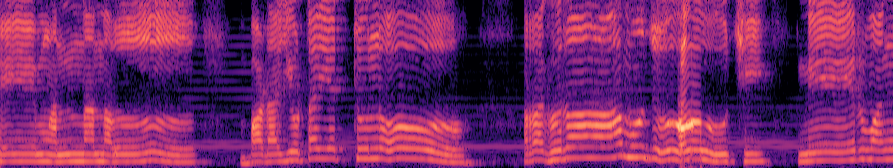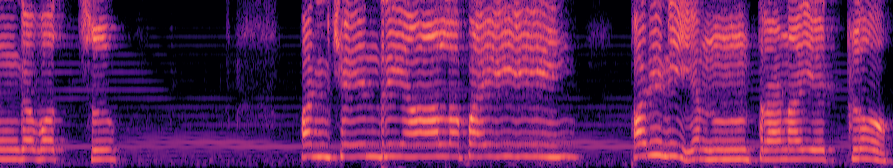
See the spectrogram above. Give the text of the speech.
చేమన్ననల్ బడయుట ఎట్టులో రఘురాము జూచి నేర్వంగవచ్చు. పంచేంద్రియాలపై పరినియంత్రణ ఎట్లో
